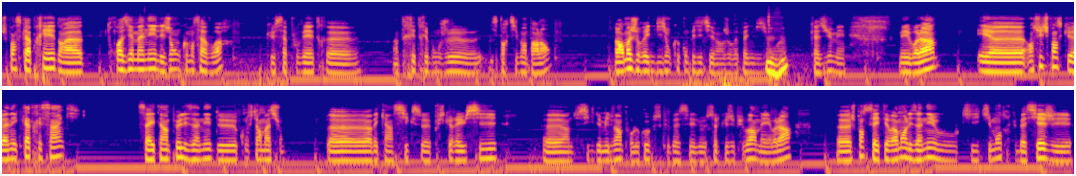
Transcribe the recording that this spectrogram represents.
Je pense qu'après, dans la troisième année, les gens ont commencé à voir que ça pouvait être euh, un très très bon jeu euh, e-sportivement parlant. Alors moi, j'aurais une vision que compétitive, hein, j'aurais pas une vision euh, casu, mais mais voilà. Et euh, ensuite, je pense que années 4 et 5, ça a été un peu les années de confirmation. Euh, avec un Six euh, plus que réussi, euh, un Six 2020 pour le coup, parce que bah, c'est le seul que j'ai pu voir, mais voilà. Je pense que ça a été vraiment les années où, qui, qui montrent que bah, Siège est,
